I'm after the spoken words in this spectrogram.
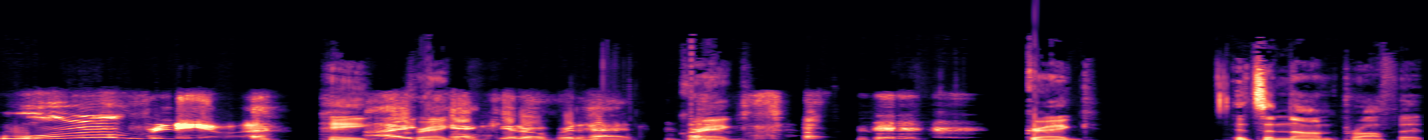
one flip. Hey, I Greg, can't get over that. Greg, Greg, it's a nonprofit.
